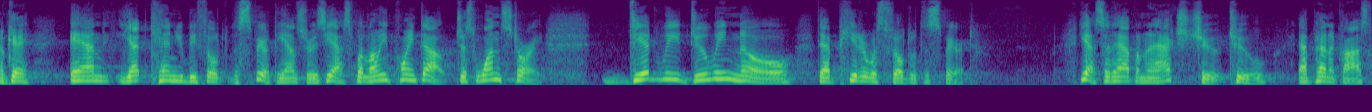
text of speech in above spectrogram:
Okay? And yet, can you be filled with the Spirit? The answer is yes. But let me point out just one story. Did we, do we know that Peter was filled with the Spirit? Yes, it happened in Acts 2 at Pentecost.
